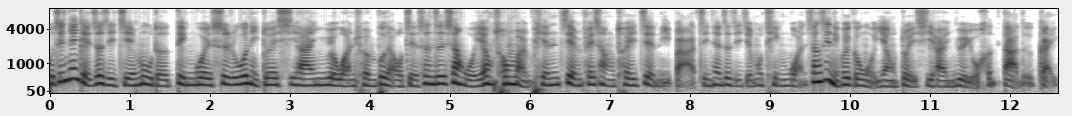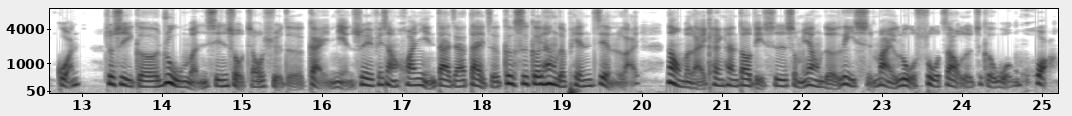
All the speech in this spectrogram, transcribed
我今天给这集节目的定位是：如果你对嘻哈音乐完全不了解，甚至像我一样充满偏见，非常推荐你把今天这集节目听完。相信你会跟我一样对嘻哈音乐有很大的改观，就是一个入门新手教学的概念。所以非常欢迎大家带着各式各样的偏见来。那我们来看看到底是什么样的历史脉络塑造了这个文化。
